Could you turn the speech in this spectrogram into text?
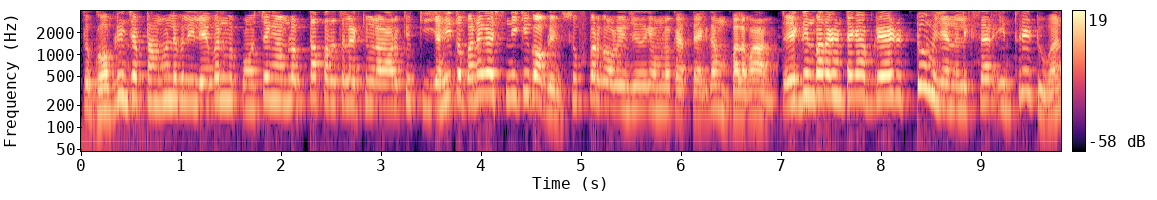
तो गॉबलिन जब टाउन लेवल इलेवन में पहुँचेंगे, हम लोग तब पता चला क्यों लगा रहा क्योंकि यही तो बनेगा स्नीकी गॉबलिन सुपर गॉबलिन जैसे हम लोग कहते हैं, एकदम बलवान। तो एक दिन बारह घंटे का upgrade two million elixir in three two one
